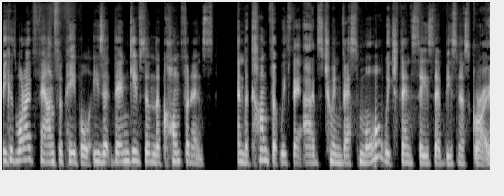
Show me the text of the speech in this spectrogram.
Because what I've found for people is it then gives them the confidence and the comfort with their ads to invest more, which then sees their business grow.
